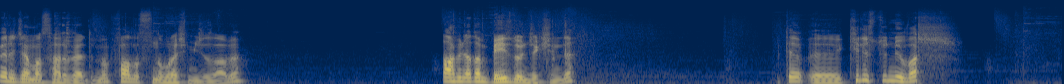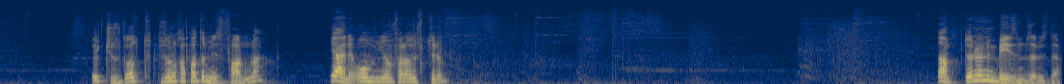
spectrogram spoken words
Vereceğim hasar verdim ben. Fazlasında uğraşmayacağız abi. Tahmin adam base dönecek şimdi. Bir de e, kill üstünlüğü var. 300 gold. Biz onu kapatır mıyız farmla? Yani 10 milyon falan üstünüm. Tamam dönelim base'imize bizde.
